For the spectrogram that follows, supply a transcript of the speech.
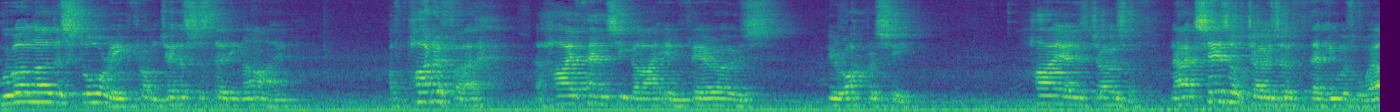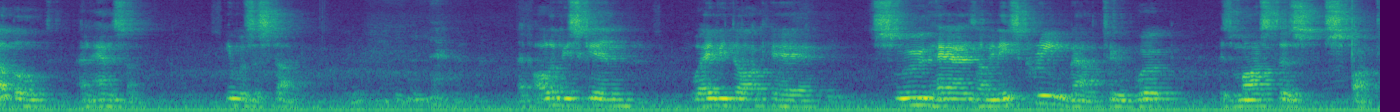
We all know the story from Genesis 39 of Potiphar, a high fancy guy in Pharaoh's bureaucracy, hires Joseph. Now it says of Joseph that he was well built and handsome. He was a stud. That olivey skin, wavy dark hair, smooth hands. I mean, he's creamed now to work his master's spot.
